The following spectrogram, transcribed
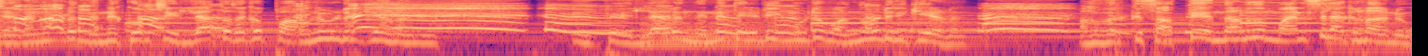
ജനങ്ങളോട് നിന്നെ കുറിച്ച് ഇല്ലാത്തതൊക്കെ പറഞ്ഞുകൊണ്ടിരിക്കുകയാണ്. ഇപ്പൊ എല്ലാരും നിന്നെ തേടി ഇങ്ങോട്ട് വന്നുകൊണ്ടിരിക്കുകയാണ്. അവർക്ക് സത്യം എന്താണെന്ന് മനസ്സിലാക്കണം അനു.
